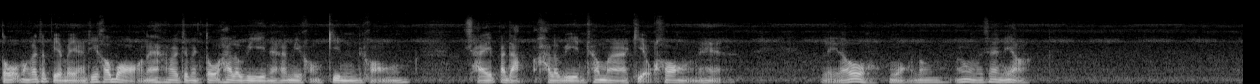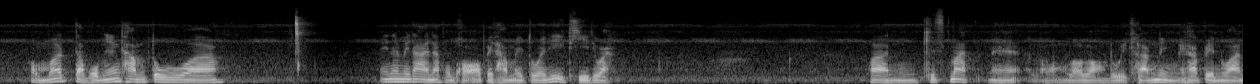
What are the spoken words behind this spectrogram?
โต๊ะมันก็จะเปลี่ยนไปอย่างที่เขาบอกนะว่าจะเป็นโต๊ะฮาโลวีนนะครับ มีของกินของใช้ประดับฮาโลวีนเข้ามาเกี่ยวข้องนะฮะไรแล้วหมวกน้องอ๋อไม่ใช่อันนี่หรอ ผมว่าแต่ผมยังทำตัวไอ้นั่นไม่ได้นะ ผมขอออกไปทำไอ้ตัวนี้อีกทีดีกว่าวันคริสต์มาสนะฮะลองเราลองดูอีกครั้งหนึ่งนะครับ เป็นวัน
